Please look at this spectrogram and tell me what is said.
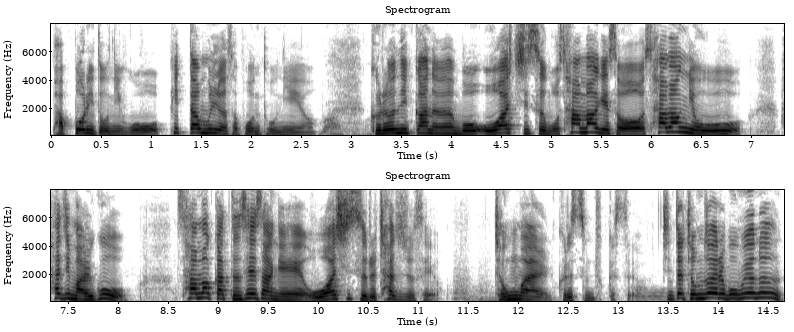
밥벌이 돈이고 피땀 흘려서 본 돈이에요. 맞아. 그러니까는 뭐 오아시스 뭐 사막에서 사막 여우 하지 말고 사막 같은 세상에 오아시스를 찾아주세요. 정말 그랬으면 좋겠어요. 진짜 점사를 보면은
